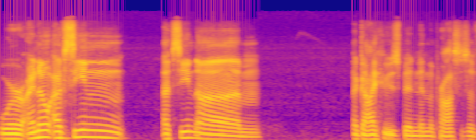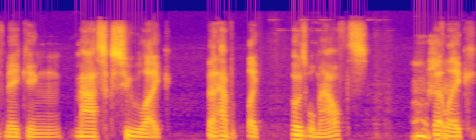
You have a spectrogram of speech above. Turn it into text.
Or I know I've seen I've seen um a guy who's been in the process of making masks who like that have like posable mouths Oh that like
